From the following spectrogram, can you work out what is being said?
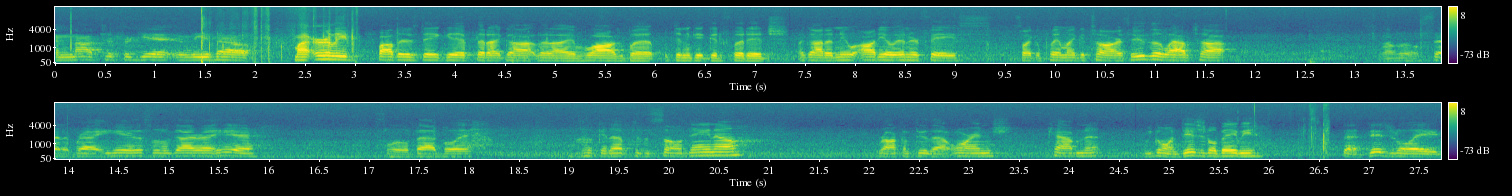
And not to forget and leave out my early Father's Day gift that I got that I vlogged but didn't get good footage. I got a new audio interface so I can play my guitar through the laptop. My little setup right here, this little guy right here. This little bad boy. Hook it up to the Soldano. Rocking through that orange cabinet. We going digital, baby. It's that digital age.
